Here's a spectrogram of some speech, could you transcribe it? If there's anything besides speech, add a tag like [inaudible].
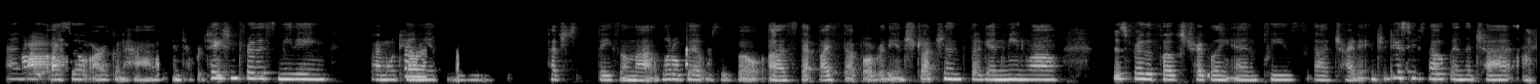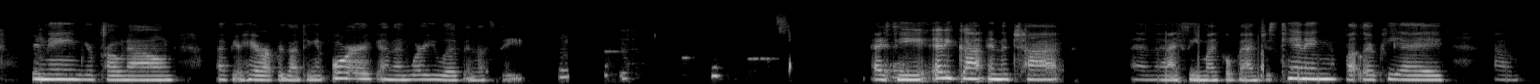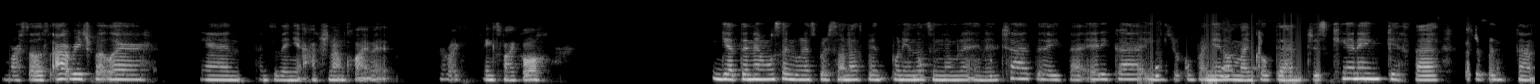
And we also are going to have interpretation for this meeting simultaneously touch base on that a little bit. We'll go uh, step by step over the instructions. But again, meanwhile, just for the folks trickling in, please uh, try to introduce yourself in the chat, your name, your pronoun, if you're here representing an org, and then where you live in the state. I see Erika in the chat, and then I see Michael Banches Canning, Butler PA, um, Marcellus Outreach Butler, and Pennsylvania Action on Climate. Perfect. Thanks, Michael. Ya tenemos algunas personas poniendo su nombre en el chat. Ahí está Erika y nuestro compañero Michael Blanches Canning, que está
